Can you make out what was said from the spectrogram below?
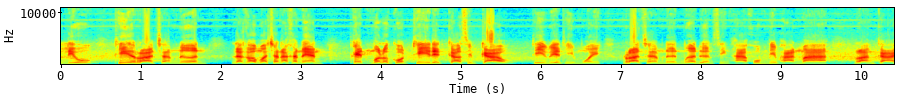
ดริ้ว ที่ราชดำเนิน แล้วก็มาชนะคะแนนเพชรมรกตทีเด็ด 99 ที่เวทีมวยราชดำเนินเมื่อเดือนสิงหาคมที่ผ่านมา ร่างกาย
